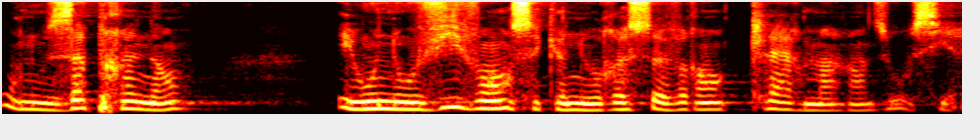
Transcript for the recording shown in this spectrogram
où nous apprenons et où nous vivons ce que nous recevrons clairement rendu au ciel.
